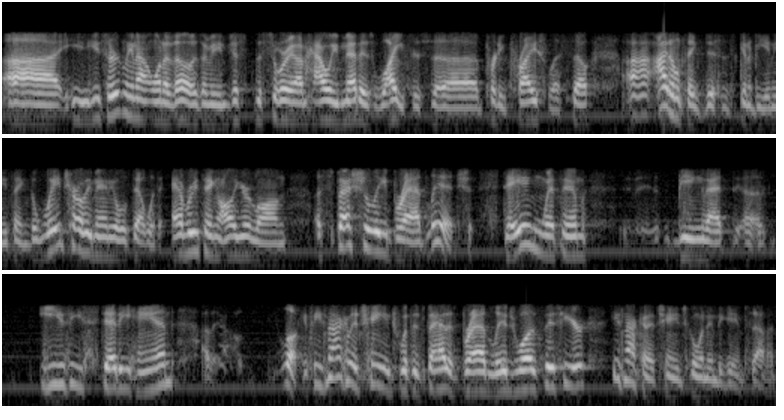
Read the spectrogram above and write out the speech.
Uh, he, he's certainly not one of those. I mean, just the story on how he met his wife is uh, pretty priceless. So uh, I don't think this is going to be anything. The way Charlie Manuel's dealt with everything all year long, especially Brad Lidge, staying with him, being that uh, easy, steady hand. Uh, look, if he's not going to change with as bad as Brad Lidge was this year, he's not going to change going into Game Seven.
